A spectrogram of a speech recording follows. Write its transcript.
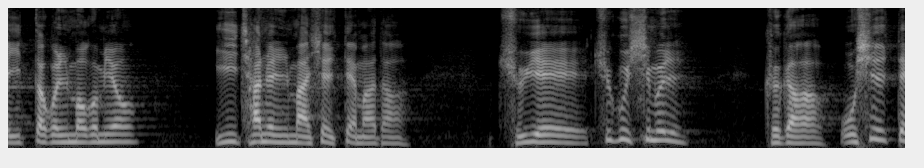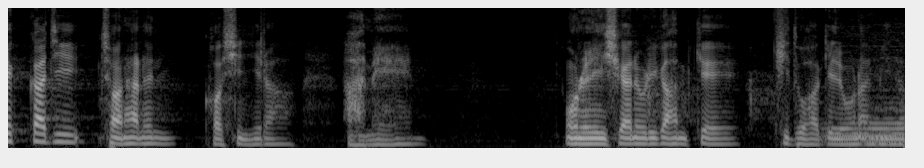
이 떡을 먹으며 이 잔을 마실 때마다 주의 죽으심을 그가 오실 때까지 전하는 것이니라 아멘. 오늘 이 시간 우리가 함께 기도하길 원합니다.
